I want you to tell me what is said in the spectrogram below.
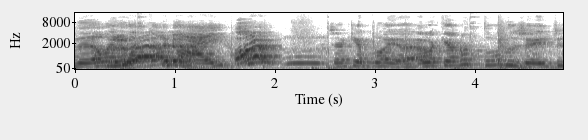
Não é nada mais. Oh! Já quebrou aí, ó. Ela quebra tudo, gente.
